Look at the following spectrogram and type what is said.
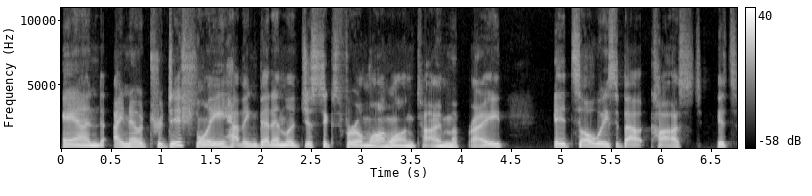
And I know traditionally, having been in logistics for a long, long time, right? It's always about cost. It's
